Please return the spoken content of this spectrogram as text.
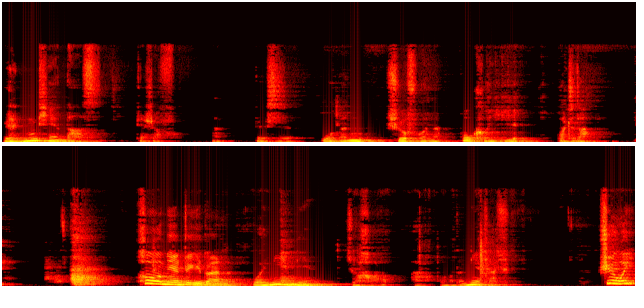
人天大师，这是佛啊，这是我们学佛呢不可以我知道。后面这一段呢，我念念就好了啊，我把它念下去。舍卫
